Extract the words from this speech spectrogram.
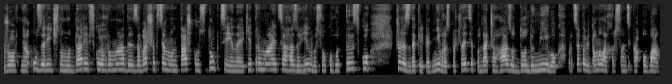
жовтня, у зарічному Дарівської громади завершився монтаж конструкції, на якій тримається газогін високого тиску. Через декілька днів розпочнеться подача газу до домівок. Про це повідомила Херсонська ОВА.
